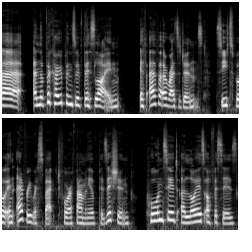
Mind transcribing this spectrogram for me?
Uh, and the book opens with this line If ever a residence, suitable in every respect for a family of position, haunted a lawyer's offices,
